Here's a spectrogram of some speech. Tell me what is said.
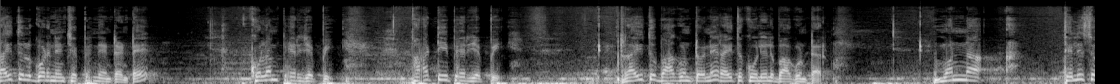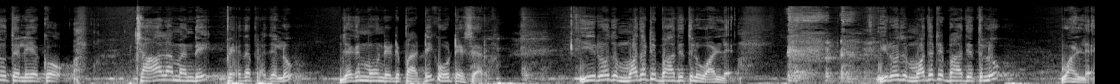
రైతులకు కూడా నేను చెప్పింది ఏంటంటే కులం పేరు చెప్పి పార్టీ పేరు చెప్పి రైతు బాగుంటేనే రైతు కూలీలు బాగుంటారు. మొన్న తెలుసో తెలియకో చాలామంది పేద ప్రజలు జగన్మోహన్ రెడ్డి పార్టీకి ఓటేశారు. ఈరోజు మొదటి బాధితులు వాళ్ళే. ఈరోజు మొదటి బాధితులు వాళ్ళే.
